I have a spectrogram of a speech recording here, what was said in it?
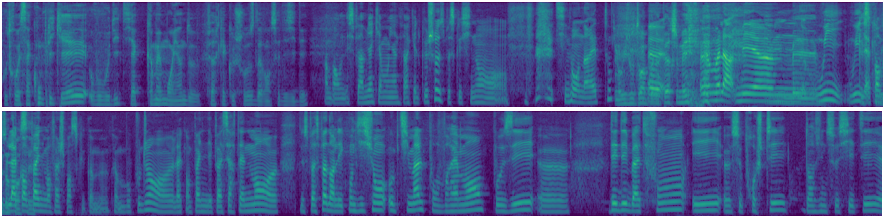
Vous trouvez ça compliqué? Ou vous vous dites qu'il y a quand même moyen de faire quelque chose, d'avancer des idées? Ah bah, On espère bien qu'il y a moyen de faire quelque chose, parce que sinon, sinon on arrête tout. Oui, je vous un peu la euh, perche, mais. Euh, voilà, mais, euh, oui, oui, la, la campagne, mais enfin, je pense que comme, comme beaucoup de gens, la campagne n'est pas certainement, ne se passe pas dans les conditions optimales pour vraiment poser des débats de fond et se projeter dans une société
